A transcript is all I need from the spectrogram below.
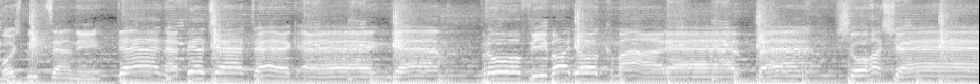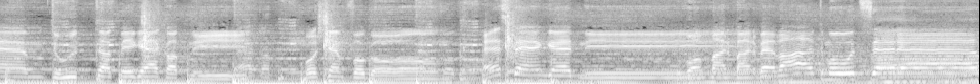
most blitzelni De ne féltsetek engem Profi vagyok már ebben Sohasem tudtak még elkapni. Most sem fogom ezt engedni. Van már pár bevált módszerem.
